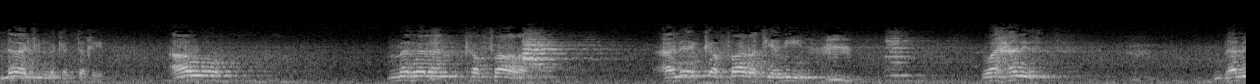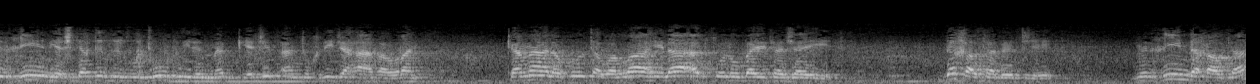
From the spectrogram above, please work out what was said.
لا يجوز لك التخير أو مثلا كفارة. عليك كفارة يمين. وحنث. فمن حين يستقر الوجوب في ذمك يجب أن تخرجها فورا. كما لو قلت والله لا أدخل بيت زيد دخلت بيت زيد من حين دخلت؟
